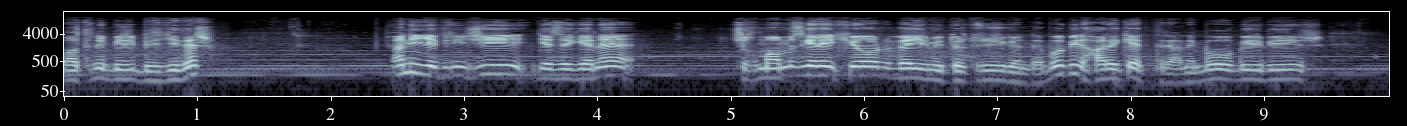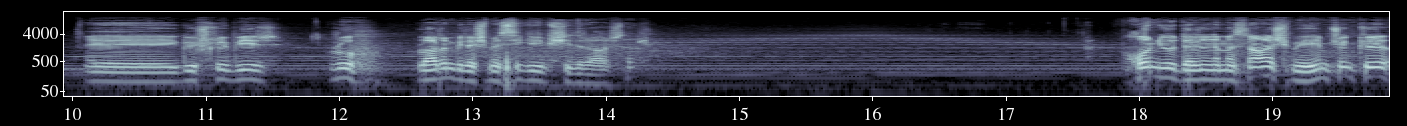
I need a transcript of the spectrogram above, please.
Batını bir bilgidir. Yani 7. gezegene çıkmamız gerekiyor ve 24. günde. Bu bir harekettir. Yani bu bir bir e, güçlü bir ruhların birleşmesi gibi bir şeydir arkadaşlar. Konuyu derinlemesine açmayayım çünkü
